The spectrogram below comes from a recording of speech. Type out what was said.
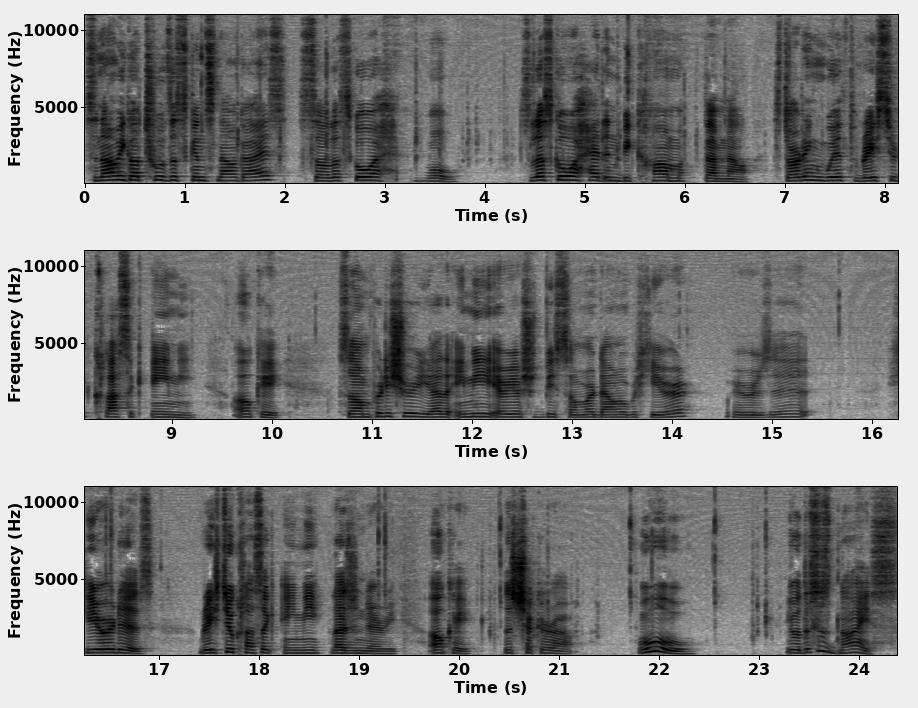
So now we got two of the skins now, guys. So let's go ahead. Whoa. So let's go ahead and become them now. Starting with Race Suit Classic Amy. Okay. So I'm pretty sure, yeah, the Amy area should be somewhere down over here. Where is it? Here it is. Race Suit Classic Amy Legendary. Okay, let's check her out. Ooh. Yo, this is nice.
